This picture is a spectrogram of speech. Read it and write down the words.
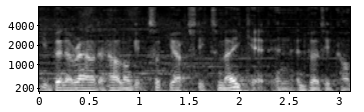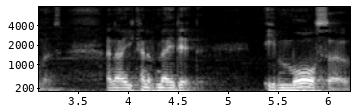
you've been around and how long it took you actually to make it, in inverted commas. And now you kind of made it even more so.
